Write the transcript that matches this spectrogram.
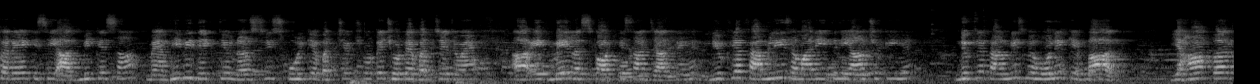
करें किसी आदमी के साथ। मैं अभी भी देखती हूँ नर्सरी स्कूल के बच्चे छोटे छोटे बच्चे जो हैं एक मेल एस्कॉर्ट के साथ जाते हैं। न्यूक्लियर फैमिलीज़ हमारी इतनी आ चुकी है। न्यूक्लियर फैमिलीज़ में होने के बाद यहाँ पर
